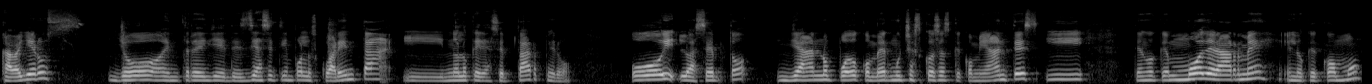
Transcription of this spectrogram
caballeros, yo entré desde hace tiempo a los 40 y no lo quería aceptar, pero hoy lo acepto. Ya no puedo comer muchas cosas que comía antes y tengo que moderarme en lo que como.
